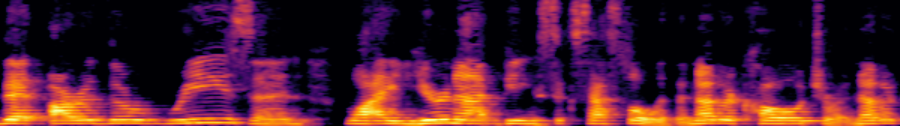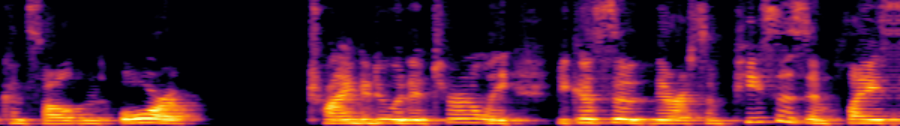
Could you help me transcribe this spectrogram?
that are the reason why you're not being successful with another coach or another consultant or trying to do it internally because so there are some pieces in place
